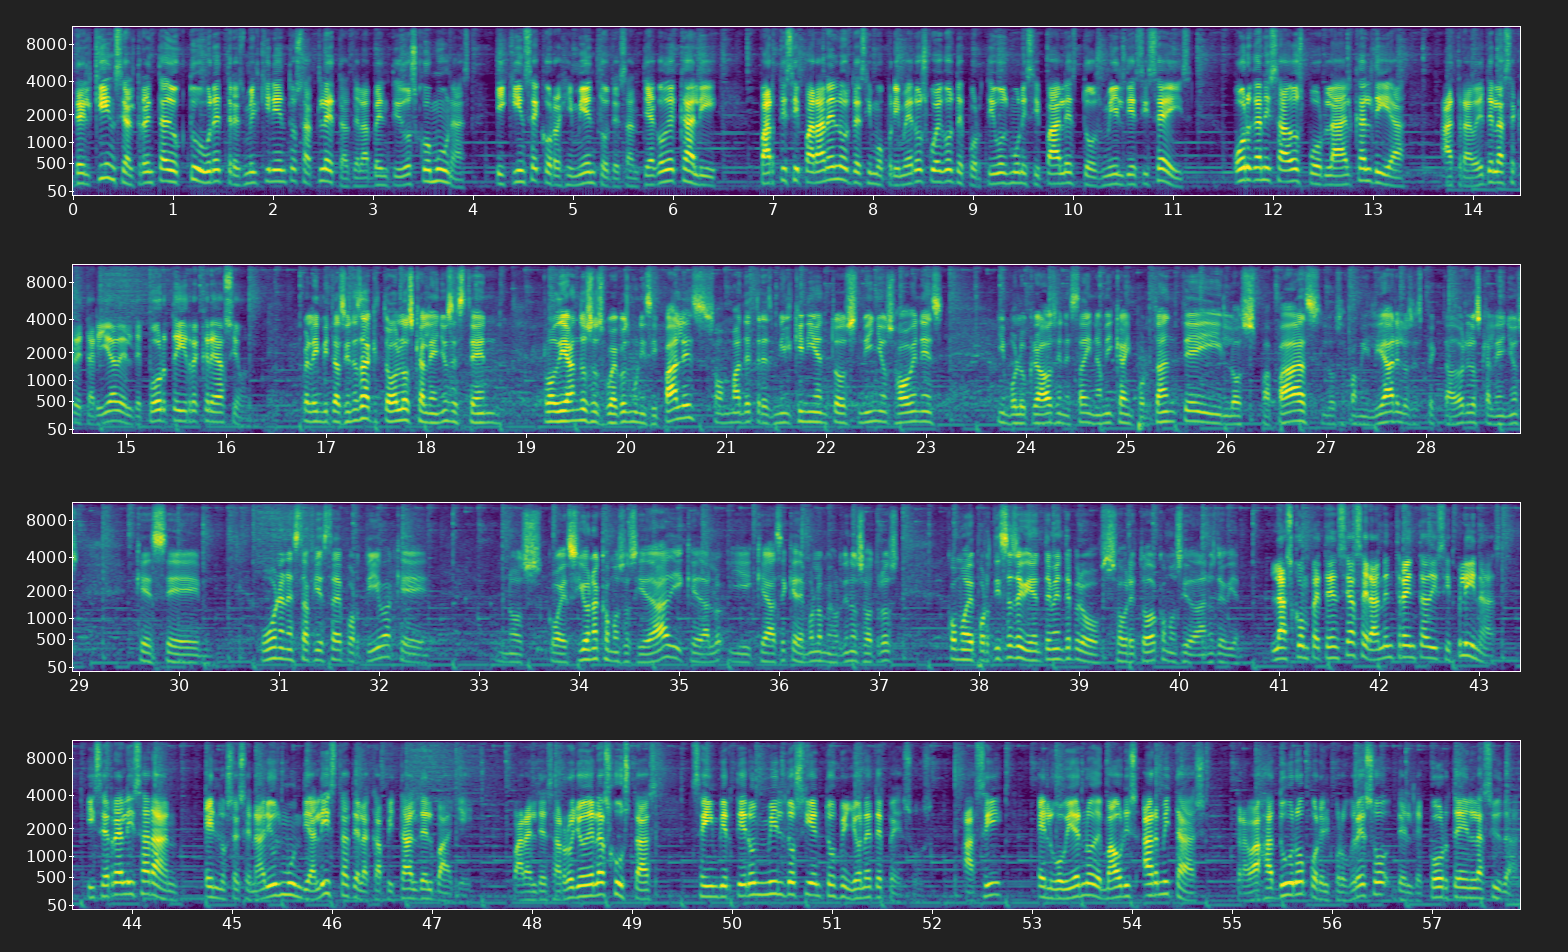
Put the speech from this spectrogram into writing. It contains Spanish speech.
Del 15 al 30 de octubre, 3.500 atletas de las 22 comunas y 15 corregimientos de Santiago de Cali participarán en los decimoprimeros Juegos Deportivos Municipales 2016, organizados por la Alcaldía a través de la Secretaría del Deporte y Recreación. Pues la invitación es a que todos los caleños estén rodeando sus Juegos Municipales, son más de 3.500 niños jóvenes involucrados en esta dinámica importante y los papás, los familiares, los espectadores, los caleños que se unan a esta fiesta deportiva que nos cohesiona como sociedad y que, y que hace que demos lo mejor de nosotros como deportistas evidentemente, pero sobre todo como ciudadanos de bien. Las competencias serán en 30 disciplinas y se realizarán en los escenarios mundialistas de la capital del Valle. Para el desarrollo de las justas se invirtieron 1.200 millones de pesos. Así, el gobierno de Maurice Armitage trabaja duro por el progreso del deporte en la ciudad.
